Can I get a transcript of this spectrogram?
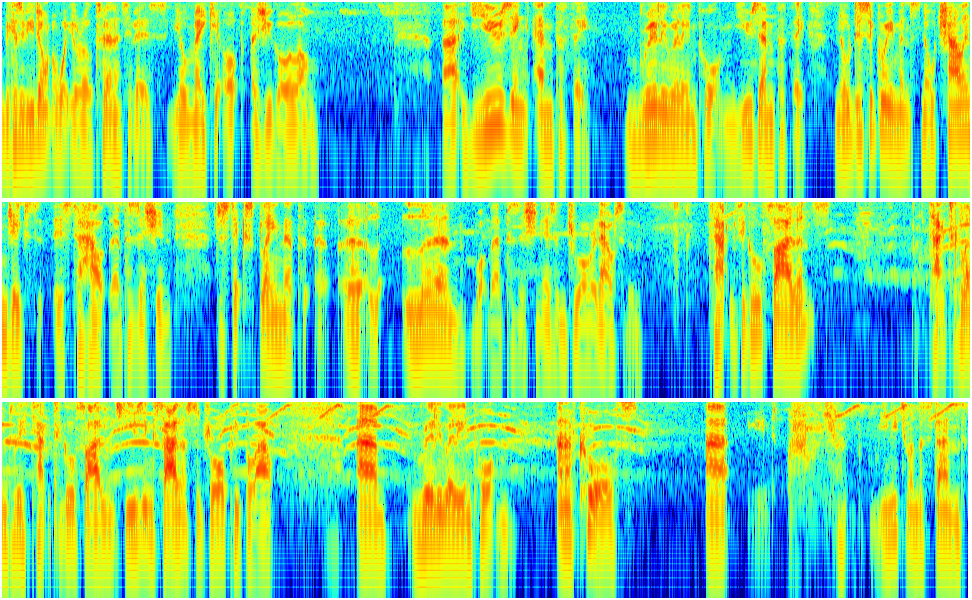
Because if you don't know what your alternative is, you'll make it up as you go along. Uh, using empathy, really, really important. Use empathy. No disagreements, no challenges as to how their position. Just explain their, uh, uh, learn what their position is and draw it out of them. Tactical silence, tactical empathy, tactical silence, using silence to draw people out. Um, really, really important. And of course, uh, you need to understand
